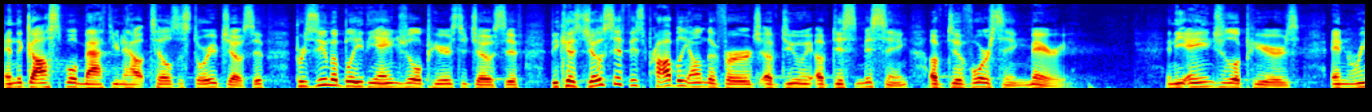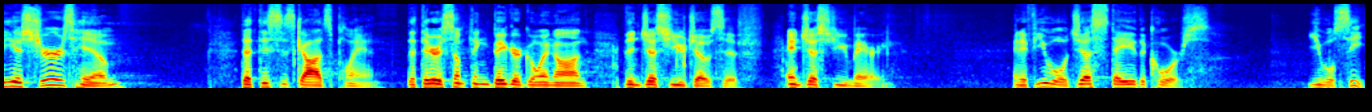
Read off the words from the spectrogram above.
and the Gospel of Matthew and how it tells the story of Joseph. Presumably, the angel appears to Joseph because Joseph is probably on the verge of, doing, of dismissing, of divorcing Mary. And the angel appears and reassures him that this is God's plan, that there is something bigger going on than just you, Joseph, and just you, Mary. And if you will just stay the course, you will see.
